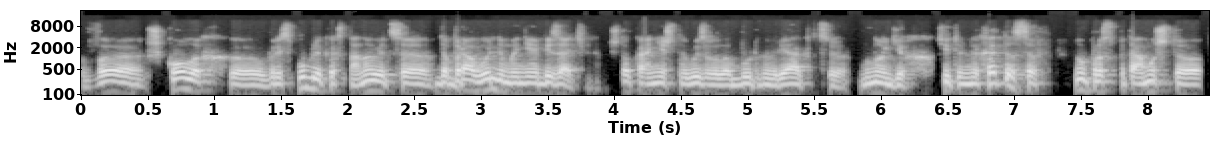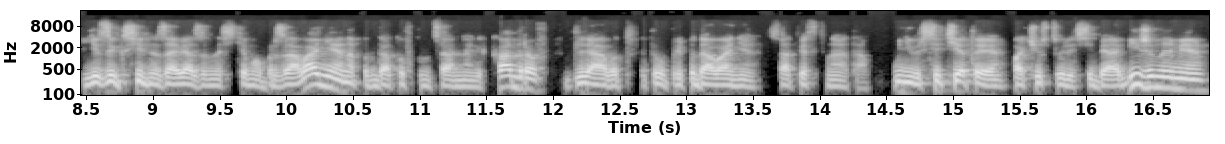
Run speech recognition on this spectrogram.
в школах э, в республиках становится добровольным и необязательным, что, конечно, вызвало бурную реакцию многих титульных этносов, ну, просто потому, что язык сильно завязан на систему образования, на подготовку национальных кадров для вот этого преподавания. Соответственно, там университеты почувствовали себя обиженными,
